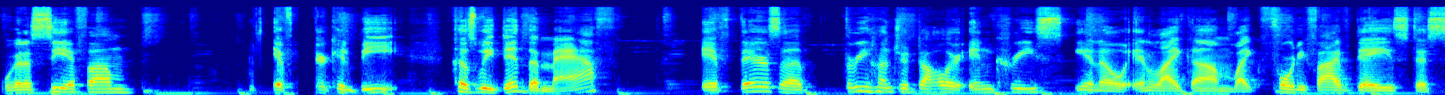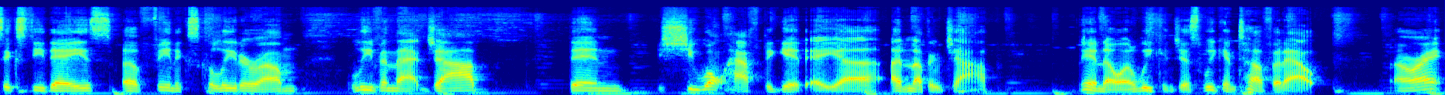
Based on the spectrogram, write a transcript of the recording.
we're gonna see if um if there can be because we did the math. If there's a three hundred dollar increase, you know, in like um like forty five days to sixty days of Phoenix Calida um leaving that job, then she won't have to get a uh, another job you know, and we can just we can tough it out. All right,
